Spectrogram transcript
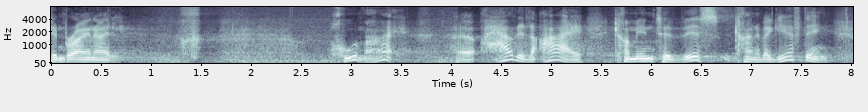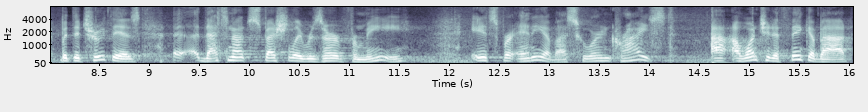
in Brian Eide who am I? Uh, how did I come into this kind of a gifting? But the truth is, uh, that's not specially reserved for me. It's for any of us who are in Christ. I, I want you to think about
